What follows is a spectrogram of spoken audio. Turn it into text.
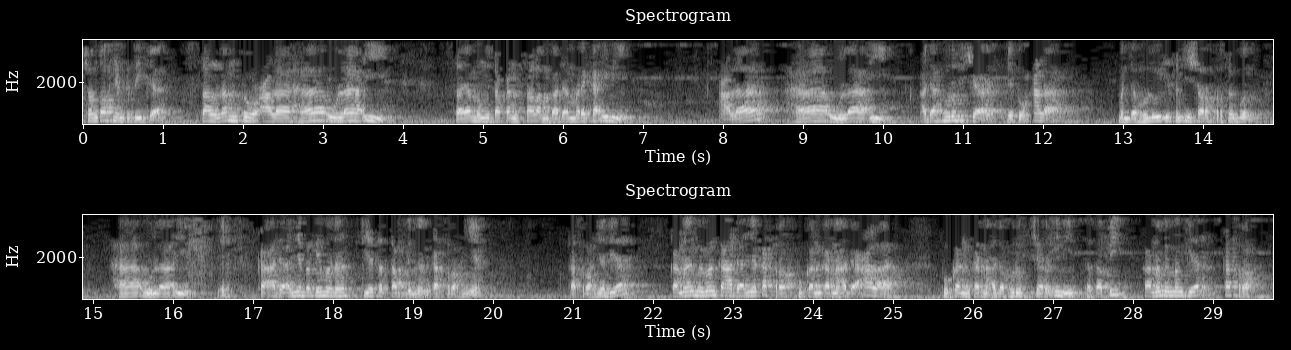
Contoh yang ketiga, salam tu ala haula'i. Saya mengucapkan salam pada mereka ini. Ala haula'i. Ada huruf syar yaitu ala mendahului isim isyarah tersebut. Haula'i. Ya. Keadaannya bagaimana? Dia tetap dengan kasrohnya. Kasrohnya dia karena memang keadaannya kasroh bukan karena ada ala bukan karena ada huruf jar ini, tetapi karena memang dia kasrah.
